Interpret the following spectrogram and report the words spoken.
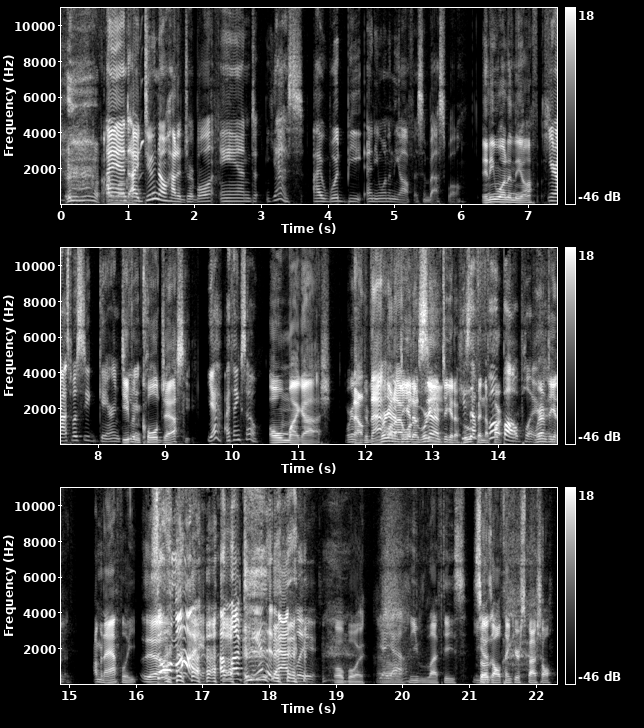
and I do know how to dribble. And yes, I would beat anyone in the office in basketball. Anyone in the office, You're not supposed to guarantee even it. Cole Jaeschke. Yeah, I think so. Oh my gosh, We're gonna Now have to, we're gonna have to get a, wanna we're gonna have to get a He's hoop a in the park. football player. We're gonna have to get. I'm an athlete. So am I. A left-handed athlete. Oh boy. Yeah, yeah. Oh, you lefties. You So guys all think you're special.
